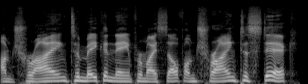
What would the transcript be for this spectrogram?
I'm trying to make a name for myself. I'm trying to stick.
